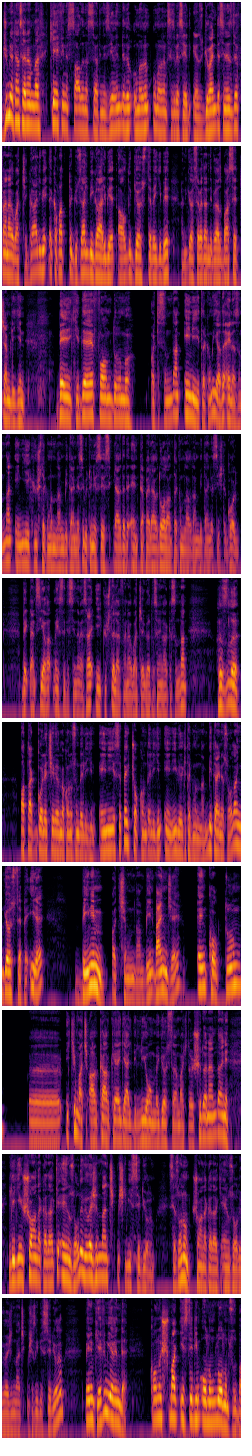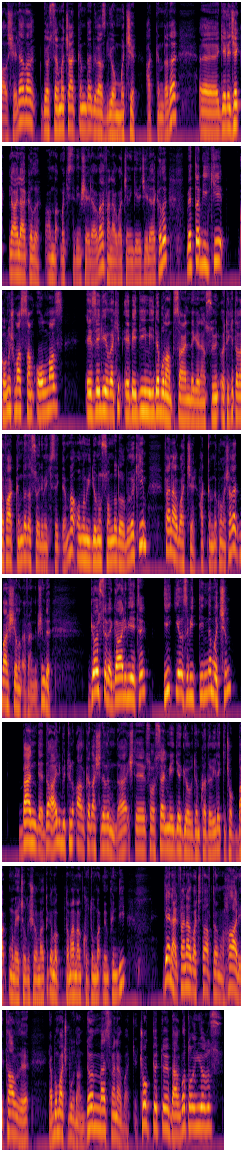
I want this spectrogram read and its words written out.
Cümleten selamlar. Keyfiniz, sağlığınız, sıhhatiniz yerindedir. Umarım, umarım siz ve sevdikleriniz güvendesinizdir. Fenerbahçe galibiyetle kapattı. Güzel bir galibiyet aldı. Göztepe gibi. Hani Göztepe'den de biraz bahsedeceğim. Ligin belki de form durumu açısından en iyi takımı ya da en azından en iyi 2-3 takımından bir tanesi. Bütün istatistiklerde de en tepelerde olan takımlardan bir tanesi. İşte gol beklentisi yaratma istatistiğinde mesela ilk üçteler Fenerbahçe Galatasaray'ın arkasından. Hızlı atak gole çevirme konusunda ligin en iyisi. Pek çok konuda ligin en iyi bir iki takımından bir tanesi olan Göztepe ile benim açımdan ben- bence en korktuğum e, iki maç arka arkaya geldi Lyon ve Göztepe maçları. Şu dönemde hani ligin şu ana kadarki en zorlu virajından çıkmış gibi hissediyorum. Sezonun şu ana kadarki en zorlu virajından çıkmışız gibi hissediyorum. Benim keyfim yerinde. Konuşmak istediğim olumlu olumsuz bazı şeyler var. Gösteri maçı hakkında biraz Lyon maçı hakkında da e, gelecekle alakalı anlatmak istediğim şeyler var. Fenerbahçe'nin geleceğiyle alakalı. Ve tabii ki konuşmazsam olmaz ezeli rakip ebedi mide bulantısı halinde gelen suyun öteki tarafı hakkında da söylemek istediklerim var. Onu videonun sonuna doğru bırakayım. Fenerbahçe hakkında konuşarak başlayalım efendim. Şimdi Göztepe galibiyeti ilk yarısı bittiğinde maçın ben de dahil bütün arkadaşlarım da işte sosyal medya gördüğüm kadarıyla ki çok bakmamaya çalışıyorum artık ama tamamen kurtulmak mümkün değil. Genel Fenerbahçe taraftarının hali, tavrı ya bu maç buradan dönmez Fenerbahçe. Çok kötü, berbat oynuyoruz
